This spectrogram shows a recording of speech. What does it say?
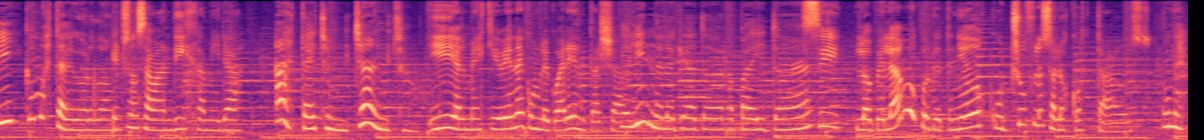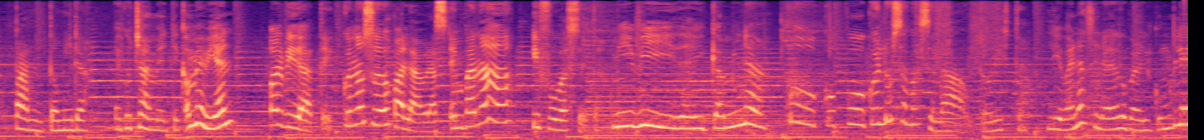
¿Y cómo está el gordo? Hecho en sabandija, mirá. Ah, está hecho un chancho. Y el mes que viene cumple 40 ya. Qué lindo le queda todo rapadito, ¿eh? Sí, lo pelamos porque tenía dos cuchuflos a los costados. Un espanto, mira. Escúchame, ¿te come bien? Olvídate, conoce dos palabras, empanada y fugaceta. Mi vida, ¿y camina? Poco, poco, él usa más el auto, ¿viste? ¿Le van a hacer algo para el cumple?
